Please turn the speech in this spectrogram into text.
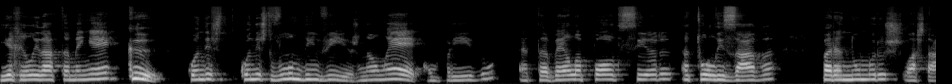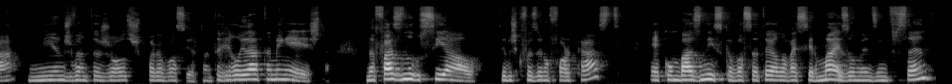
E a realidade também é que, quando este, quando este volume de envios não é cumprido, a tabela pode ser atualizada para números, lá está, menos vantajosos para vocês. Portanto, a realidade também é esta. Na fase negocial, temos que fazer um forecast, é com base nisso que a vossa tela vai ser mais ou menos interessante,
